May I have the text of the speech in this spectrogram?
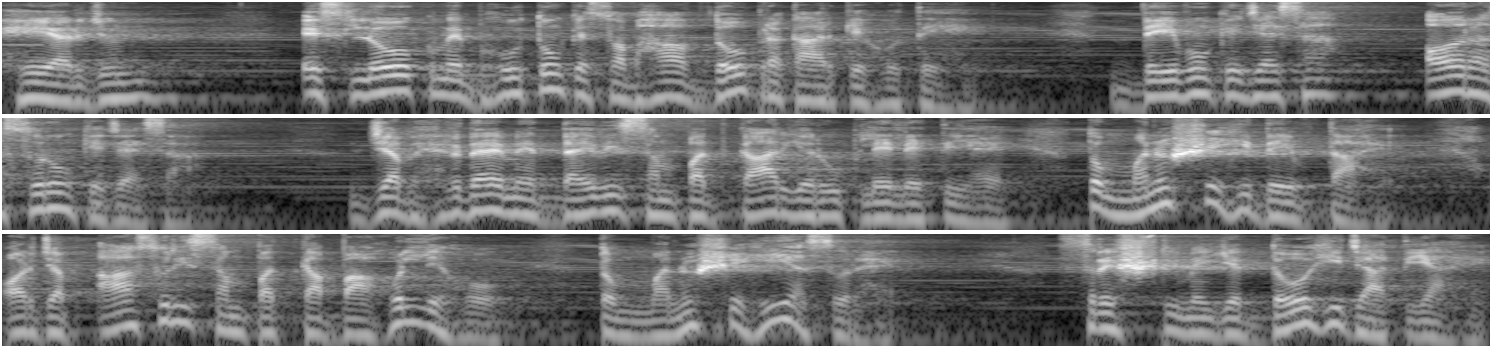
हे अर्जुन, इस लोक में भूतों के स्वभाव दो प्रकार के होते हैं। देवों के जैसा और असुरों के जैसा। जब हृदय में दैवी संपद कार्य रूप ले लेती है तो मनुष्य ही देवता है, और जब आसुरी संपद का बाहुल्य हो तो मनुष्य ही असुर है। सृष्टि में ये दो ही जातियाँ हैं।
